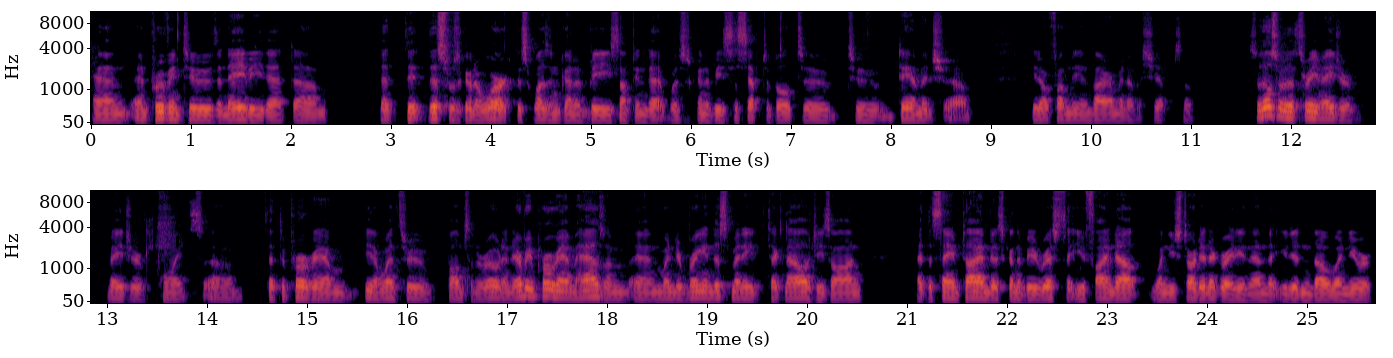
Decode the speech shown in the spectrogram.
and and proving to the Navy that um, that th- this was going to work. This wasn't going to be something that was going to be susceptible to to damage uh, you know, from the environment of a ship. So, so those were the three major major points um, that the program, you know, went through bumps in the road. And every program has them. And when you're bringing this many technologies on at the same time, there's going to be risks that you find out when you start integrating them that you didn't know when you were,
